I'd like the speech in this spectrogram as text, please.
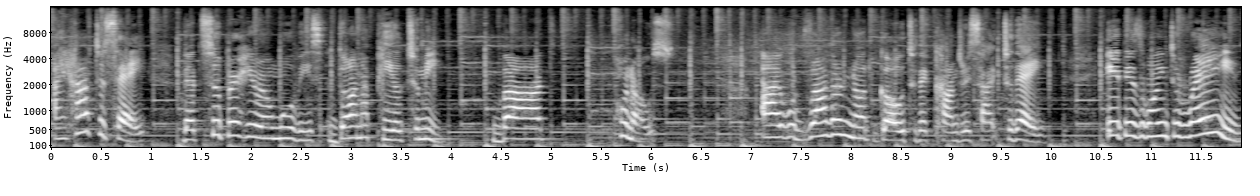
I have to say that superhero movies don't appeal to me, but who knows? I would rather not go to the countryside today. It is going to rain.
